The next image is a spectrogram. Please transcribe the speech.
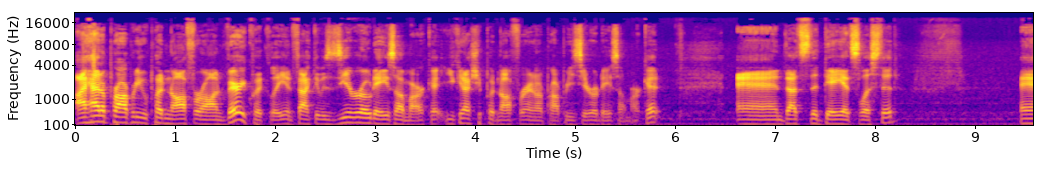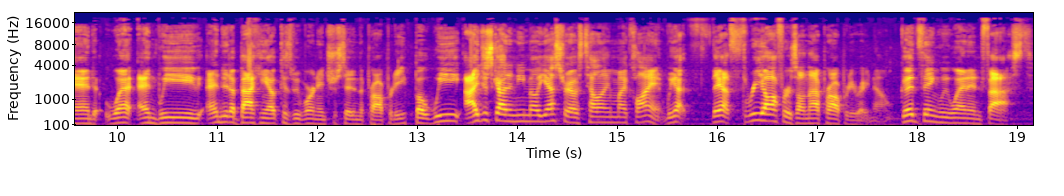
I had a property we put an offer on very quickly. In fact, it was zero days on market. You can actually put an offer in on a property zero days on market, and that's the day it's listed. And when, and we ended up backing out because we weren't interested in the property. But we, I just got an email yesterday. I was telling my client we got they got three offers on that property right now. Good thing we went in fast.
